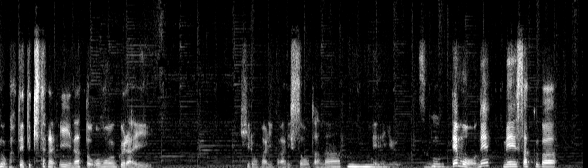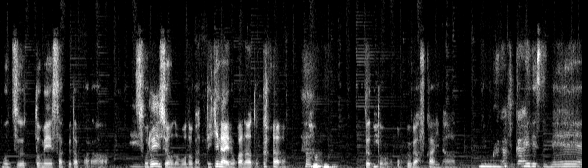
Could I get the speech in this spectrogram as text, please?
のが出てきたらいいなと思うぐらい広がりがありそうだなっていう、うん。うん、でもね名作がもうずっと名作だから、それ以上のものができないのかなとか ちょっと奥が深いな。奥が深いですね。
